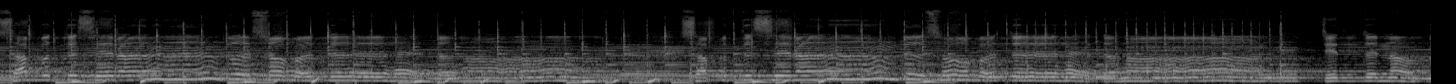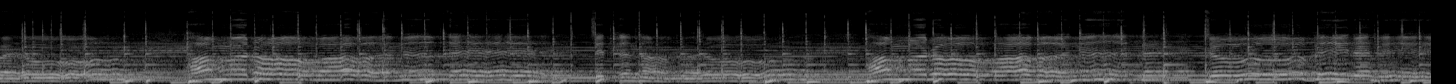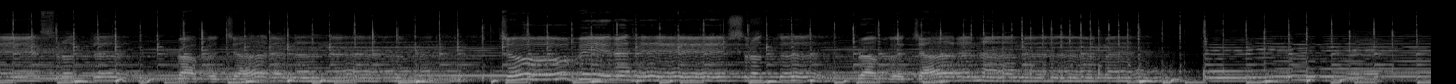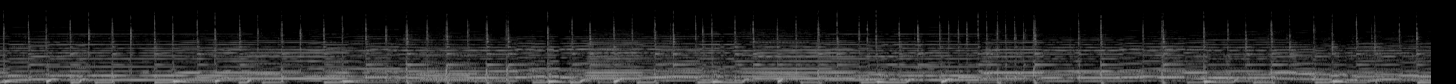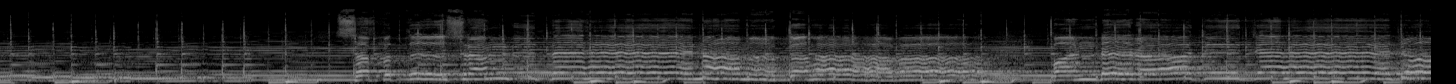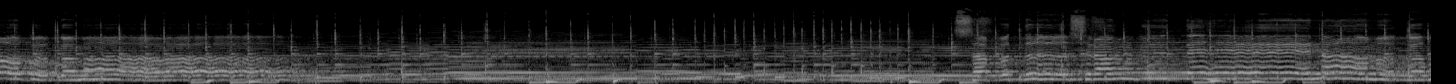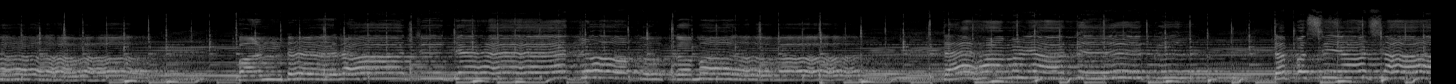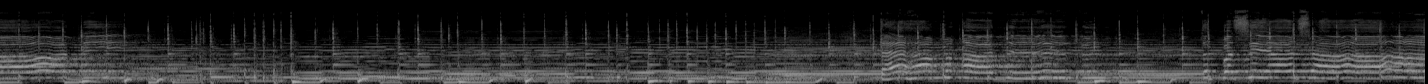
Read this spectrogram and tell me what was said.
सप्त सिरंग सोबत ਸਪਤ ਸਿਰੰਗ ਸੋਬਤ ਹੈ ਤਹਾਨ। ਚਿਤ ਨ ਪਇਓ ਹਮਰੋ ਆਵਨ ਤੇ। ਚਿਤ ਨ ਪਇਓ ਹਮਰੋ ਆਵਨ ਪ੍ਰਭ ਜਨ ਚਰਨਨ ਮੈਂ। ਸਪਤ ਸ੍ਰੰਗ ਤਹਿ ਸਪਤ ਸਰੰਗ ਤਹਿ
